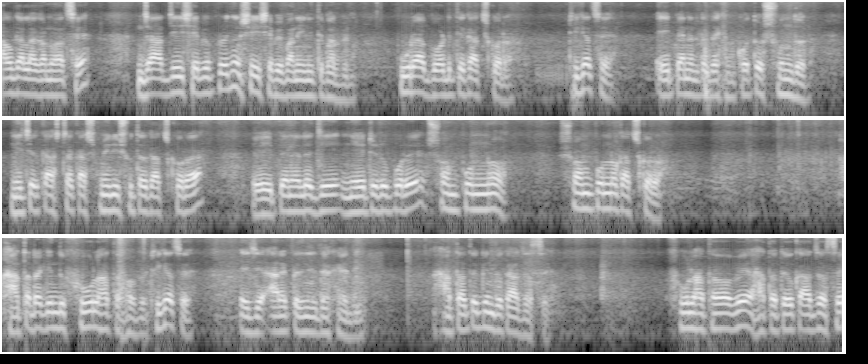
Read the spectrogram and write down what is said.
আলগা লাগানো আছে। যার যেই শেপে প্রয়োজন, সেই শেপে বানিয়ে নিতে পারবেন। পুরা বডিতে কাজ করা, ঠিক আছে? এই প্যানেলটা দেখেন কত সুন্দর। নিচের কাজটা কাশ্মীরি সুতার কাজ করা, এই প্যানেলে যে নেটের উপরে সম্পূর্ণ সম্পূর্ণ কাজ করা। হাতাটা কিন্তু ফুল হাতা হবে, ঠিক আছে? এই যে আরেকটা জিনিস দেখাই দিই। হাতাতেও কিন্তু কাজ আছে। ফুল হাতা হবে, হাতাতেও কাজ আছে।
